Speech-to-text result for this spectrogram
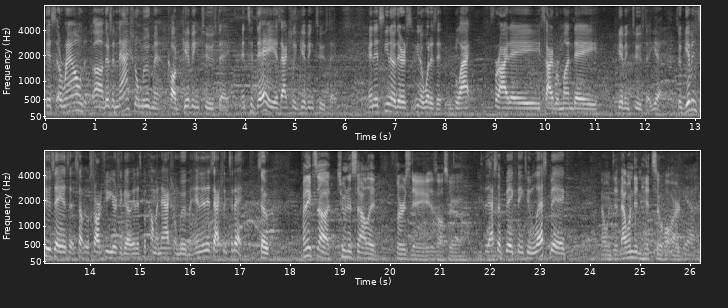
it's around, uh, there's a national movement called Giving Tuesday, and today is actually Giving Tuesday. And it's, you know, there's, you know, what is it, Black Friday, Cyber Monday, Giving Tuesday, yeah. So Giving Tuesday is something that was started a few years ago, and it's become a national movement, and it is actually today. So I think it's uh, tuna salad Thursday is also. important. that's a big thing too. Less big, That one did. That one didn't hit so hard. yeah.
